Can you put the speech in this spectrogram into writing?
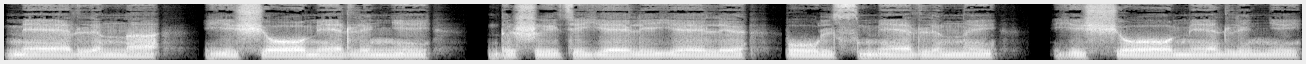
медленно, еще медленней. Дышите еле-еле, пульс медленный, еще медленней.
